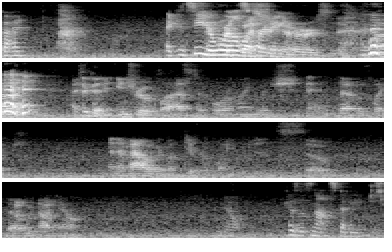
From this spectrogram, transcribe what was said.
Go ahead. I can see your wheels question turning. to hers. Uh, I took an intro class to foreign language, and that was like an amalgam of different languages, so that would not count. No, because it's not studying just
